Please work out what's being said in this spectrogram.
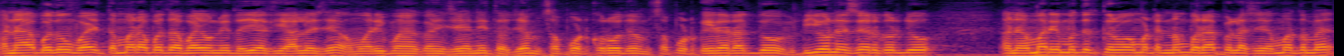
અને આ બધું ભાઈ તમારા બધા ભાઈઓની દયાથી હાલે છે. અમારી પાસે કંઈ છે નહીં, તો જેમ સપોર્ટ કરો, જેમ સપોર્ટ કર્યા રાખજો. વિડીયોને શેર કરજો. અને અમારી મદદ કરવા માટે નંબર આપેલા છે. એમાં તમે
